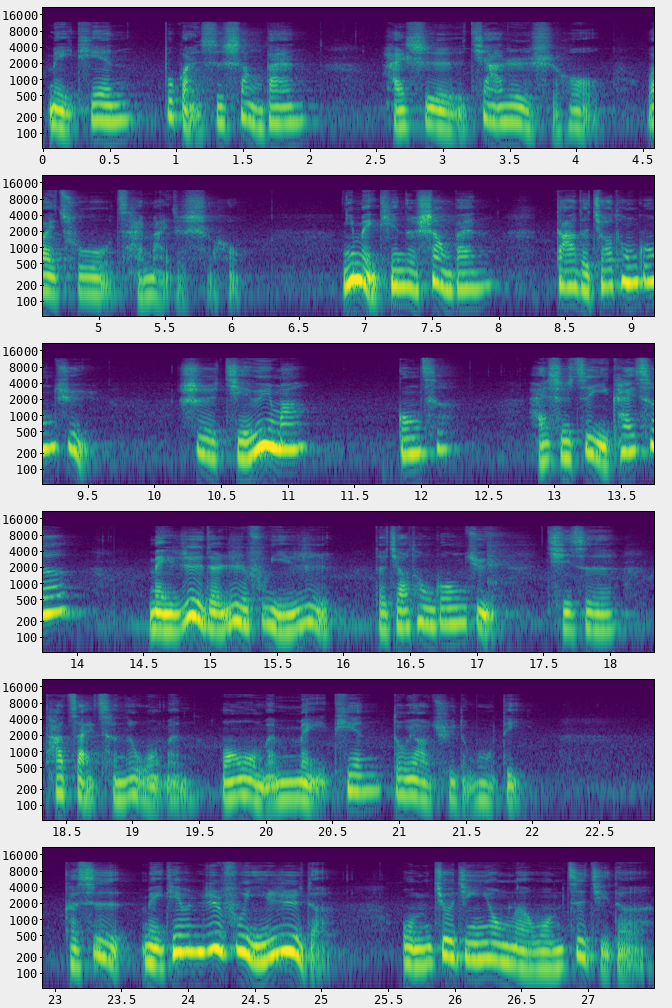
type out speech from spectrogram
每天不管是上班还是假日时候外出采买的时候，你每天的上班搭的交通工具是捷运吗？公车还是自己开车？每日的日复一日。的交通工具，其实它载乘着我们往我们每天都要去的目的。可是每天日复一日的，我们究竟用了我们自己的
